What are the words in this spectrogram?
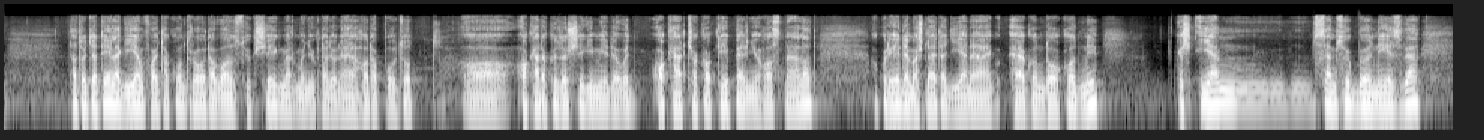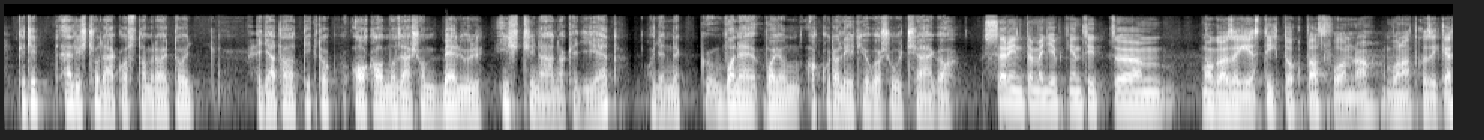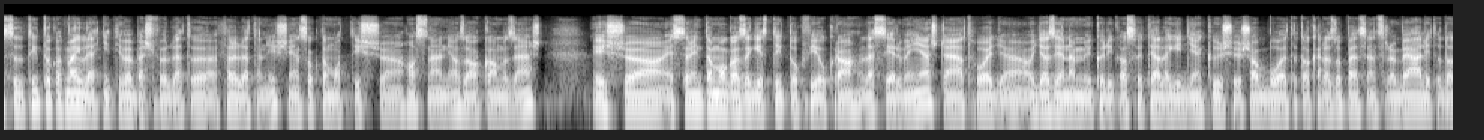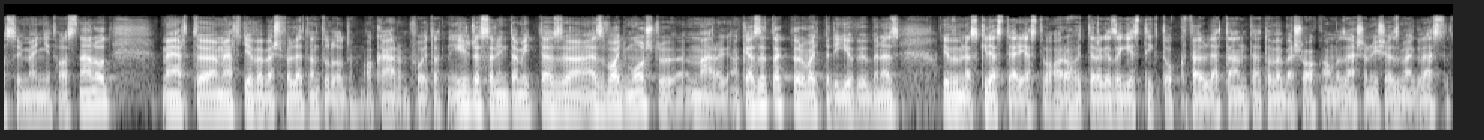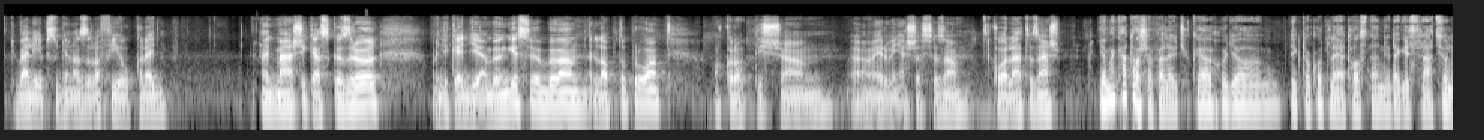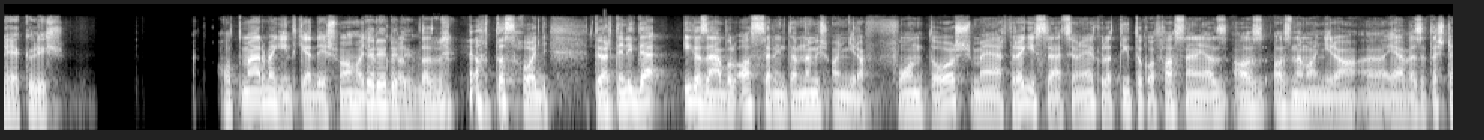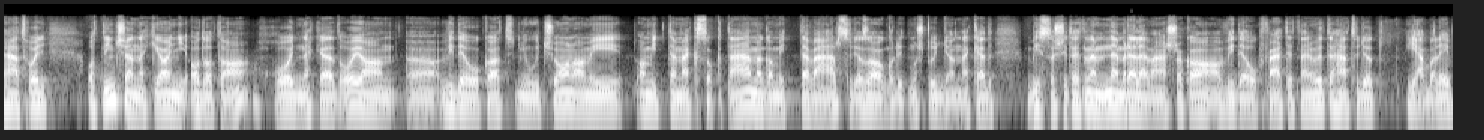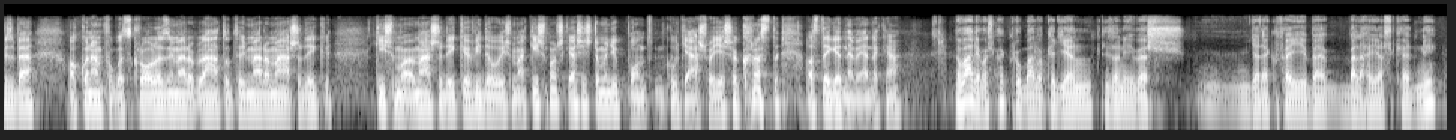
Tehát, hogyha tényleg ilyenfajta kontrollra van szükség, mert mondjuk nagyon elharapódzott a, akár a közösségi média, vagy akár csak a képernyő használat, akkor érdemes lehet egy ilyen el, elgondolkodni. És ilyen szemszögből nézve kicsit el is csodálkoztam rajta, hogy egyáltalán a TikTok alkalmazáson belül is csinálnak egy ilyet, hogy ennek van-e vajon akkora létjogosultsága? Szerintem egyébként itt maga az egész TikTok platformra vonatkozik ez. A TikTokot meg lehet nyitni webes felület, felületen is, én szoktam ott is használni az alkalmazást, és, és szerintem maga az egész TikTok fiókra lesz érvényes, tehát hogy, hogy azért nem működik az, hogy tényleg egy ilyen külső sabból, tehát akár az Opel beállítod azt, hogy mennyit használod, mert, mert ugye webes felületen tudod akár folytatni is, de szerintem itt ez, ez vagy most már a kezdetektől, vagy pedig jövőben ez, jövőben ez ki lesz terjesztve arra, hogy tényleg az egész TikTok felületen, tehát a webes alkalmazáson is ez meg lesz. Tehát, hogy belépsz ugyanazzal a fiókkal egy, egy másik eszközről, mondjuk egy ilyen böngészőből, egy laptopról, akkor ott is um, érvényes lesz ez a korlátozás. Ja, meg hát azt se felejtsük el, hogy a TikTokot lehet használni regisztráció nélkül is. Ott már megint kérdés van, hogy akkor ott az, ott az hogy történik, de igazából az szerintem nem is annyira fontos, mert regisztráció nélkül a TikTokot használni az, az, az nem annyira élvezetes. Tehát, hogy ott nincsen neki annyi adata, hogy neked olyan videókat nyújtson, ami, amit te megszoktál, meg amit te vársz, hogy az algoritmus tudjon neked biztosítani. Nem, nem relevánsak a, a videók feltétlenül, tehát, hogy ott hiába lépsz be, akkor nem fogod scrollozni, mert látod, hogy már a második, kis, második videó is már kismacskás, és te mondjuk pont kutyás vagy, és akkor azt, azt téged nem érdekel. Na várj, most megpróbálok egy ilyen tizenéves gyerek fejébe belehelyezkedni,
